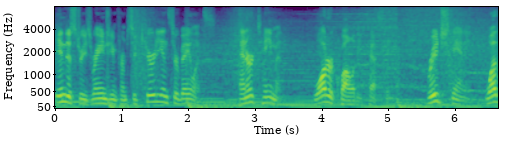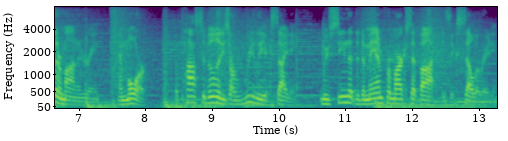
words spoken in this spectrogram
Industries ranging from security and surveillance, entertainment, water quality testing, bridge scanning, weather monitoring, and more. The possibilities are really exciting we've seen that the demand for MarkSet Bot is accelerating.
